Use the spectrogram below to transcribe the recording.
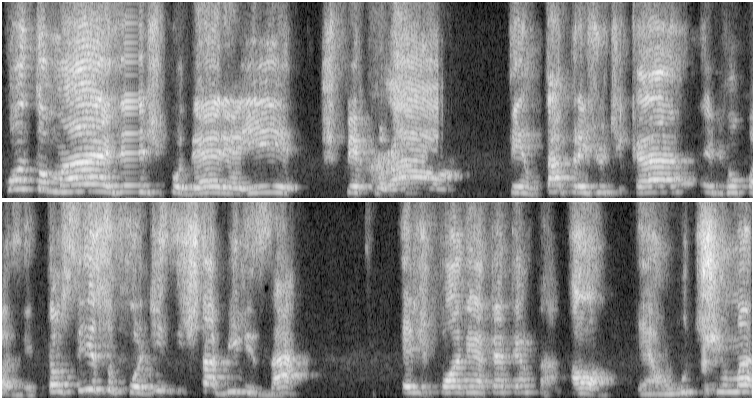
quanto mais eles puderem aí especular, tentar prejudicar, eles vão fazer. Então, se isso for desestabilizar, eles podem até tentar. Ó, é a última,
